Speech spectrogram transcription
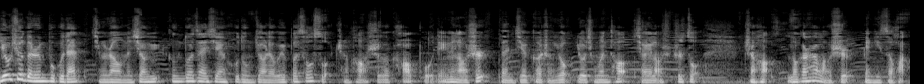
优秀的人不孤单，请让我们相遇，更多在线互动交流。微博搜索“陈浩是个靠谱的英语老师”。本节课程由有请文涛、小雨老师制作，陈浩、罗嘎嘎老师编辑策划，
